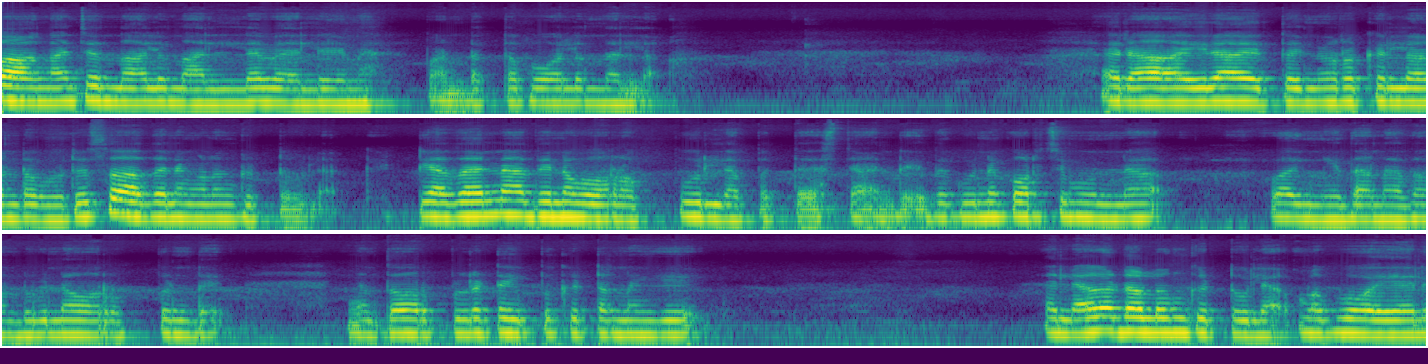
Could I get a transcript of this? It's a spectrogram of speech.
വാങ്ങാൻ ചെന്നാലും നല്ല വിലയാണ്. പണ്ടത്തെ പോലൊന്നല്ല. ഒരായിരം ആയിരത്തഞ്ഞൂറൊക്കെ ഇല്ലാണ്ട് ഒരു സാധനങ്ങളും കിട്ടില്ല കിട്ടിയാൽ തന്നെ അതിന് ഉറപ്പില്ല അപ്പോഴത്തെ സ്റ്റാൻഡ് ഇത് പിന്നെ കുറച്ച് മുന്നേ വാങ്ങിയതാണ് അതുകൊണ്ട് പിന്നെ ഉറപ്പുണ്ട്. അങ്ങനത്തെ ഉറപ്പുള്ള ടൈപ്പ് കിട്ടണമെങ്കിൽ എല്ലാ കടകളും കിട്ടൂല. നമ്മൾ പോയാൽ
